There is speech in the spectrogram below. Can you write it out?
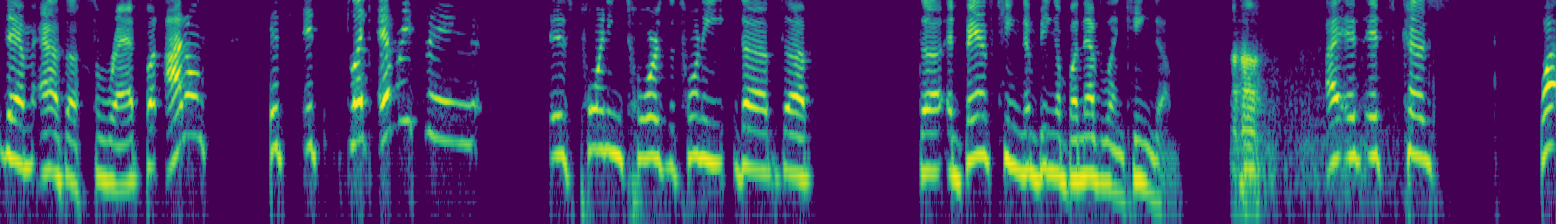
them as a threat, but I don't. It's it's like everything is pointing towards the twenty the the the advanced kingdom being a benevolent kingdom. Uh huh. I it, it's because why?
